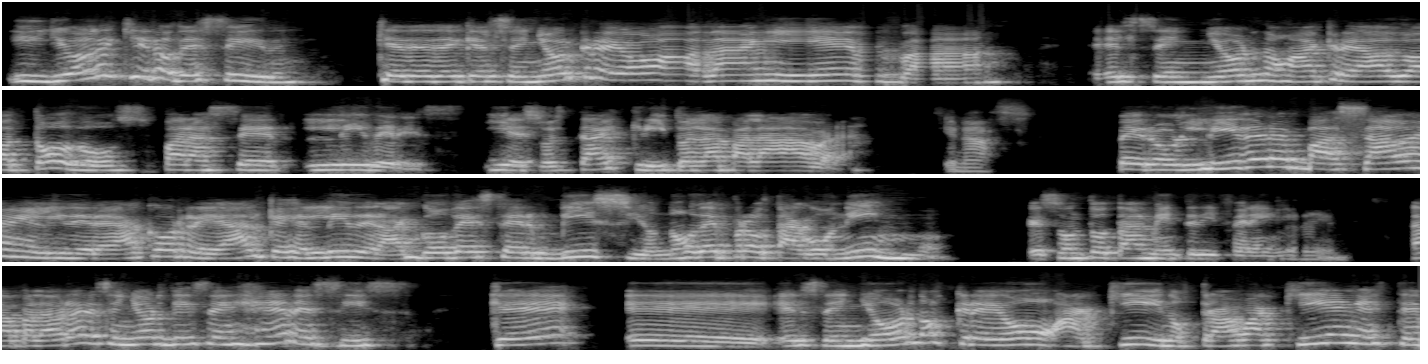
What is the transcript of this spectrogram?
Y yo le quiero decir que desde que el Señor creó a Adán y Eva, el Señor nos ha creado a todos para ser líderes. Y eso está escrito en la palabra. Pero líderes basados en el liderazgo real, que es el liderazgo de servicio, no de protagonismo, que son totalmente diferentes. La palabra del Señor dice en Génesis que eh, el Señor nos creó aquí, nos trajo aquí en este,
